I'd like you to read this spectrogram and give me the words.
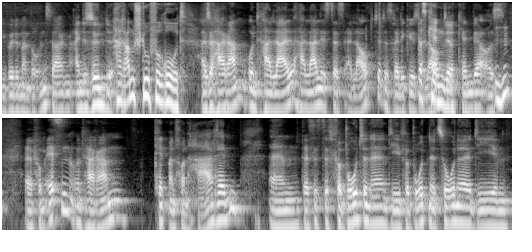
wie würde man bei uns sagen, eine Sünde. Haramstufe Rot. Also Haram und Halal. Halal ist das Erlaubte, das religiös Das Erlaubte. kennen wir. Mhm. Kennen wir aus, äh, vom Essen. Und Haram kennt man von Harem. Ähm, das ist das Verbotene, die verbotene Zone, die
